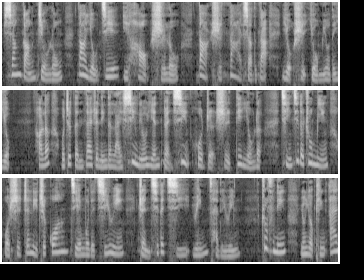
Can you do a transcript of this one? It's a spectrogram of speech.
香港九龙大有街一号十楼，大是大小的大，有是有没有的有。好了，我就等待着您的来信、留言、短信或者是电邮了。请记得注明我是真理之光节目的齐云，整齐的齐，云彩的云。祝福您拥有平安，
